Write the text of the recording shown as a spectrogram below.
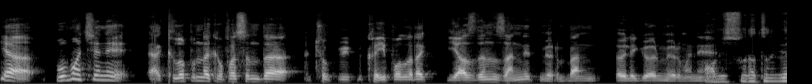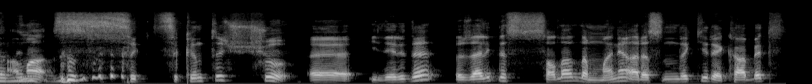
Ya bu maç hani ya Klopp'un da kafasında çok büyük bir kayıp olarak yazdığını zannetmiyorum. Ben öyle görmüyorum hani. Abi suratını görmedik. Ama sık, sıkıntı şu e, ileride özellikle Salah'la Mane arasındaki rekabet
